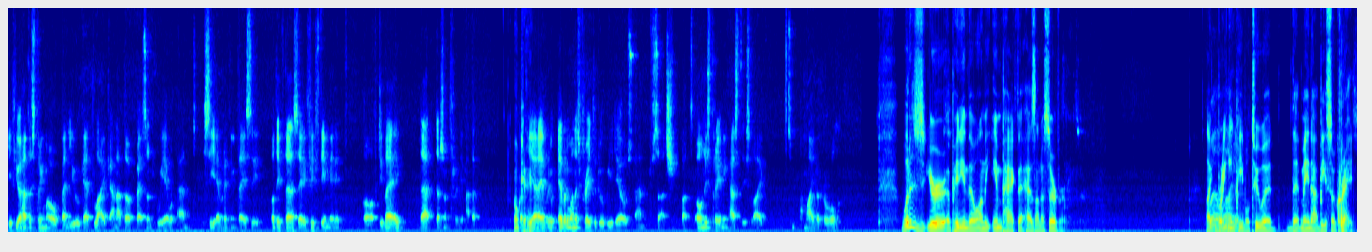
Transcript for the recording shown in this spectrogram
if you have the stream open, you get like another person's view and see everything they see. But if there's a 15 minute of delay, that doesn't really matter. Okay. But yeah, every, everyone is free to do videos and such, but only streaming has this like minor rule. What is your opinion though on the impact that has on a server? Like Well, bringing people to it that may not be so great.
